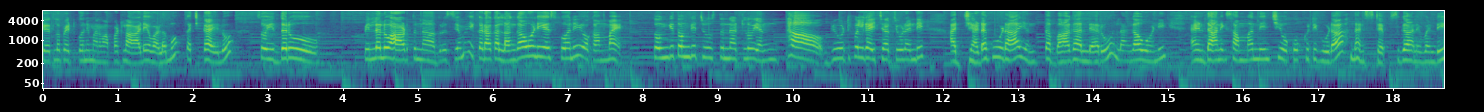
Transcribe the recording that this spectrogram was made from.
చేతిలో పెట్టుకొని మనం అప్పట్లో ఆడేవాళ్ళము కచ్చికాయలు. సో ఇద్దరు పిల్లలు ఆడుతున్న దృశ్యం. ఇక్కడ ఒక లంగావోణి వేసుకొని ఒక అమ్మాయి తొంగి తొంగి చూస్తున్నట్లు ఎంత బ్యూటిఫుల్గా ఇచ్చారు చూడండి. ఆ జడ కూడా ఎంత బాగా అల్లారు లంగా ఓణి అండ్ దానికి సంబంధించి ఒక్కొక్కటి కూడా దాని స్టెప్స్ కానివ్వండి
